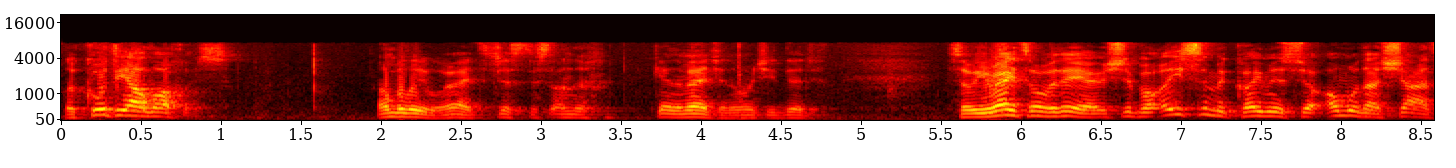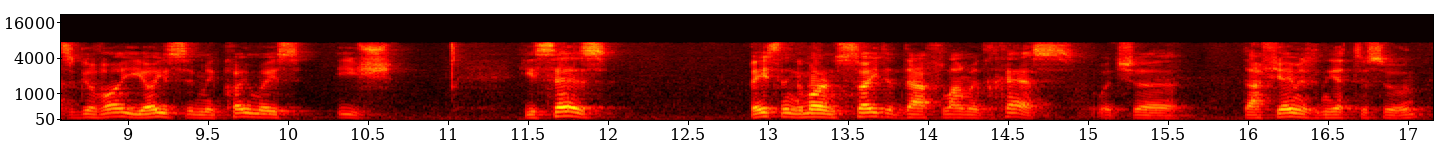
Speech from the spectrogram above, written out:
Likutei Halachos. Unbelievable, right? It's just this. Under, can't imagine what she did. So he writes over there. He says, based on Gemara cited Daf Lamed Ches, which uh, Daf Yom is going to get to soon.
